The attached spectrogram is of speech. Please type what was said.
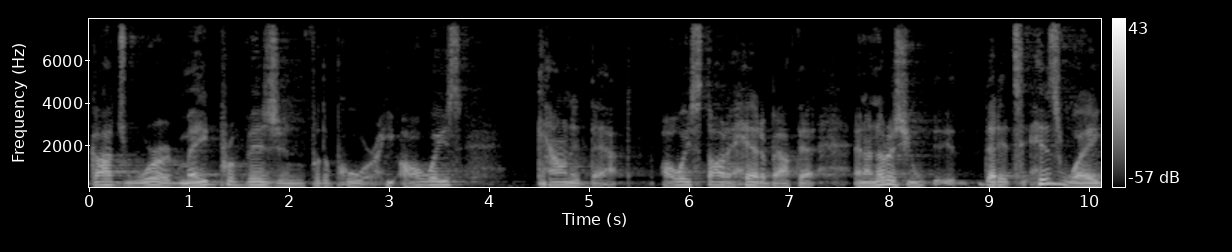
God's word made provision for the poor. He always counted that, always thought ahead about that. And I notice you that it's his way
